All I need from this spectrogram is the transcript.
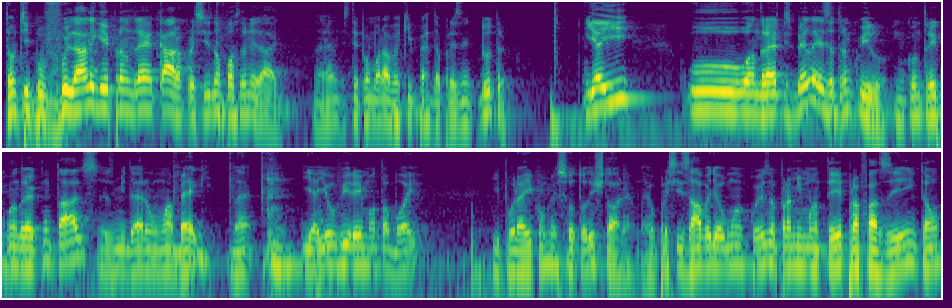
Então, tipo, fui lá, liguei para André, cara, eu preciso de uma oportunidade. Né? Nesse tempo eu morava aqui perto da Presidente Dutra. E aí o André disse, beleza, tranquilo. Encontrei com o André com o Thales, eles me deram uma bag, né? E aí eu virei motoboy e por aí começou toda a história. Né? Eu precisava de alguma coisa para me manter, para fazer, então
